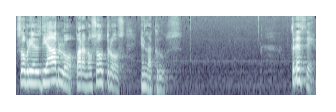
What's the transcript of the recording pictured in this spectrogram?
sobre el diablo para nosotros en la cruz. 13.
